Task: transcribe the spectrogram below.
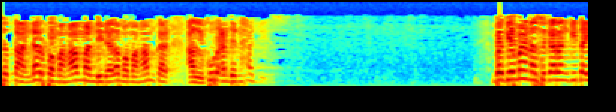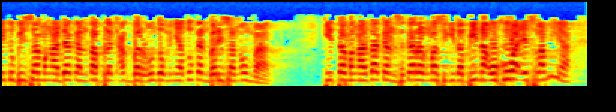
Standar pemahaman di dalam memahamkan Al-Quran dan hadis. Bagaimana sekarang kita itu bisa mengadakan tablet akbar untuk menyatukan barisan umat? Kita mengatakan sekarang masih kita bina ukhuwah Islamiyah.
